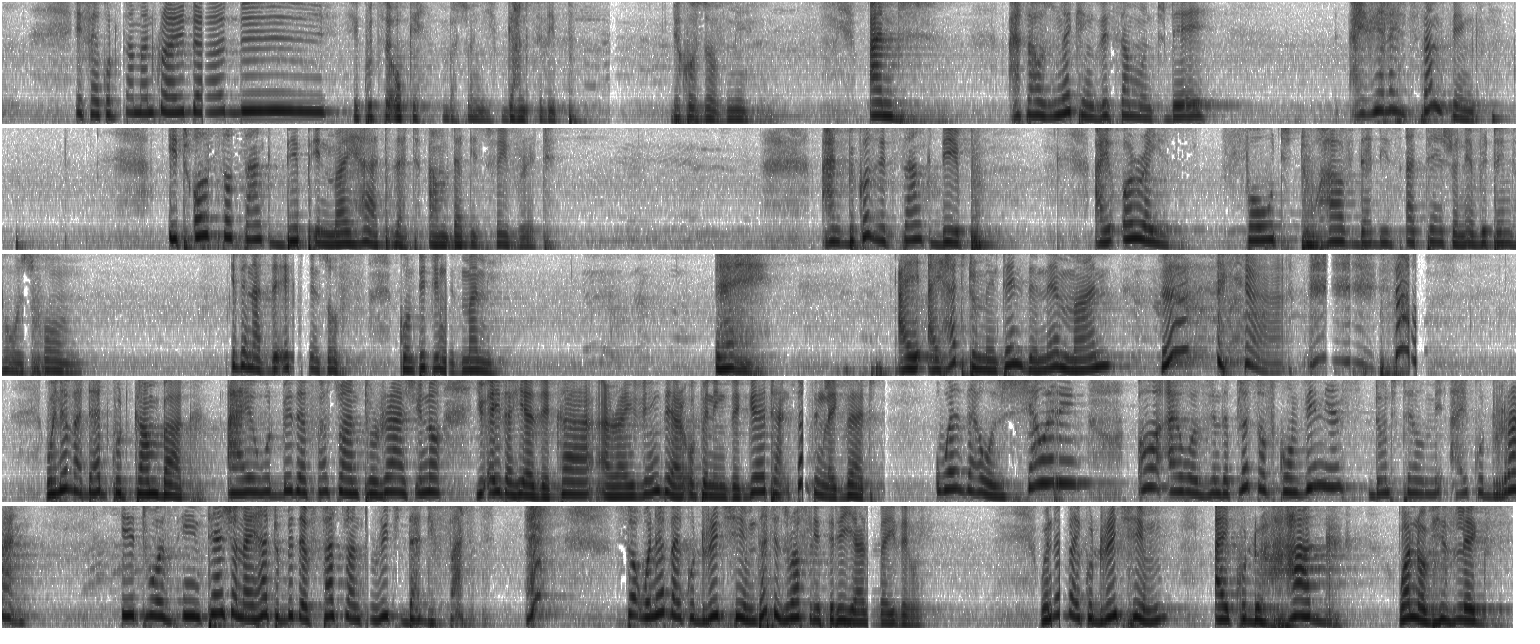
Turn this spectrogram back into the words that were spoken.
if I could come and cry, daddy, he could say, okay, Mbasonyi, go and sleep because of me. And as I was making this sermon today, I realized something. It also sank deep in my heart that I'm daddy's favorite. And because it sank deep, I always fought to have daddy's attention every time he was home, even at the expense of competing with mommy. Eh, I, I had to maintain the name, man. whenever dad could come back, I would be the first one to rush. You know, you either hear the car arriving, they are opening the gate, and something like that. Whether I was showering or I was in the place of convenience, don't tell me I could run. It was intention. I had to be the first one to reach daddy first. Eh? So whenever I could reach him, that is roughly three years, by the way. Whenever I could reach him, I could hug one of his legs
